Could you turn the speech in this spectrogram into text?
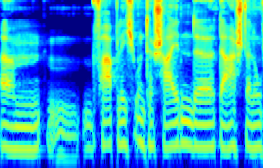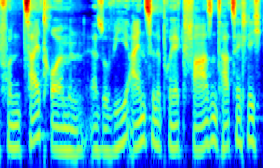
ähm, farblich unterscheidende Darstellung von Zeiträumen, also wie einzelne Projektphasen tatsächlich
